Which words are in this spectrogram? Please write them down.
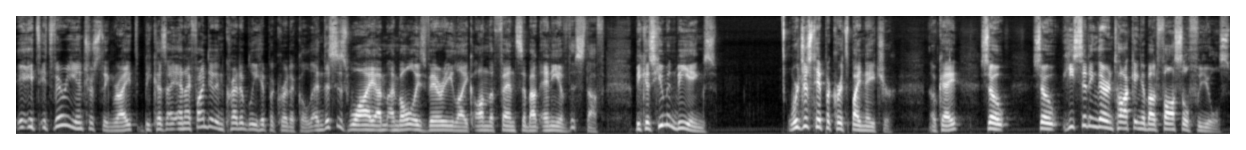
it's it's very interesting, right? Because I and I find it incredibly hypocritical, and this is why I'm I'm always very like on the fence about any of this stuff, because human beings, we're just hypocrites by nature. Okay, so so he's sitting there and talking about fossil fuels.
